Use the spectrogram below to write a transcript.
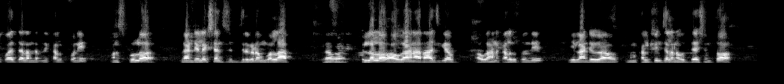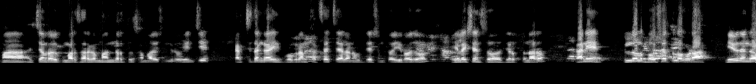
ఉపాధ్యాయులందరినీ కలుపుకొని మన స్కూల్లో ఇలాంటి ఎలక్షన్స్ జరగడం వల్ల పిల్లల్లో అవగాహన రాజకీయ అవగాహన కలుగుతుంది. ఇలాంటి మనం కల్పించాలనే ఉద్దేశంతో మా హెచ్ఎం రవికుమార్ సార్ గారు మా అందరితో సమావేశం నిర్వహించి ఖచ్చితంగా ఈ ప్రోగ్రామ్ సక్సెస్ చేయాలనే ఉద్దేశంతో ఈరోజు ఎలక్షన్స్ జరుపుతున్నారు. కానీ పిల్లల భవిష్యత్తులో కూడా ఏ విధంగా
